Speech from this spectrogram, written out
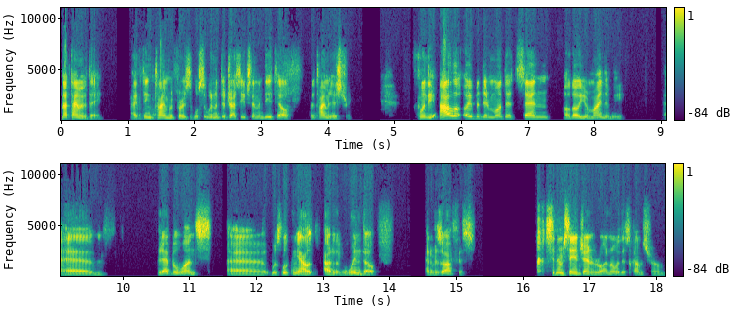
Not time of day. I think time refers. We'll, we're going to address each of them in detail. The time in history. From the Allah opened der Monte Sen, although you reminded me, um, the Rebbe once uh, was looking out out of the window, out of his office. Chassidim say in general, I don't know where this comes from.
